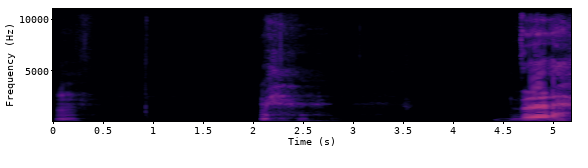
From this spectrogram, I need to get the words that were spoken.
Hmm. the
